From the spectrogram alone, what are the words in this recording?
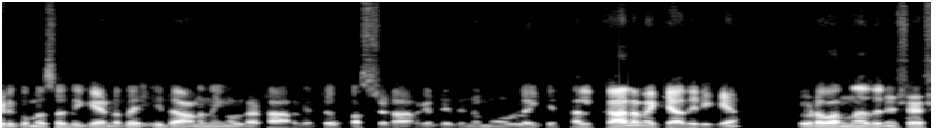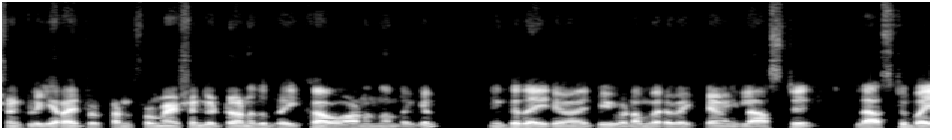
എടുക്കുമ്പോൾ ശ്രദ്ധിക്കേണ്ടത് ഇതാണ് നിങ്ങളുടെ ടാർഗറ്റ് ഫസ്റ്റ് ടാർഗറ്റ് ഇതിന്റെ മുകളിലേക്ക് തൽക്കാലം വെക്കാതിരിക്കുക ഇവിടെ വന്നതിന് ശേഷം ക്ലിയർ ആയിട്ട് കൺഫർമേഷൻ കിട്ടുകയാണ് ഇത് ബ്രേക്ക് ആവുകയാണെന്നുണ്ടെങ്കിൽ നിങ്ങൾക്ക് ധൈര്യമായിട്ട് ഇവിടം വരെ വെക്കാം ഈ ലാസ്റ്റ് ലാസ്റ്റ് ബൈ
